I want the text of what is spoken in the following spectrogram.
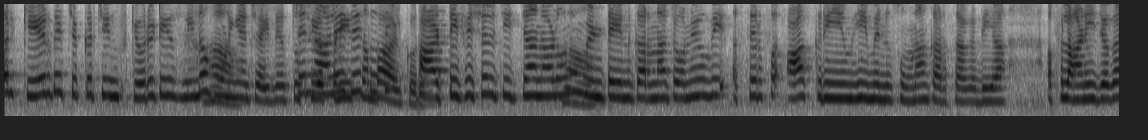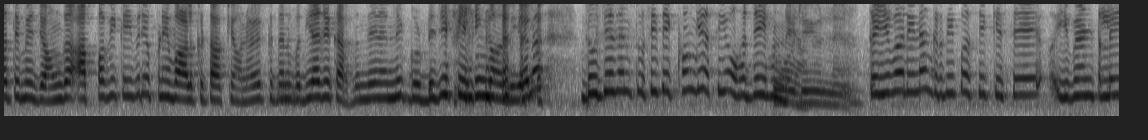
ਪਰ ਕੇਅਰ ਦੇ ਚੱਕਰ ਚ ਇਨਸਿਕਿਉਰਿਟੀਜ਼ ਨਹੀਂ ਨਾ ਹੋਣੀਆਂ ਚਾਹੀਦੀਆਂ। ਤੁਸੀਂ ਆਪਣੀ ਸੰਭਾਲ ਕਰੋ। ਆਰਟੀਫੀਸ਼ੀਅਲ ਚੀਜ਼ਾਂ ਨਾਲ ਉਹਨੂੰ ਮੇਨਟੇਨ ਕਰਨਾ ਚਾਹੁੰਦੇ ਹੋ ਵੀ ਸਿਰਫ ਆਹ ਕਰੀਮ ਹੀ ਮੈਨੂੰ ਸੋਹਣਾ ਕਰ ਸਕਦੀ ਆ। ਫਲਾਣੀ ਜਗ੍ਹਾ ਤੇ ਮੈਂ ਜਾਊਂਗਾ ਆਪਾਂ ਵੀ ਕਈ ਵਾਰੀ ਆਪਣੇ ਵਾਲ ਕਟਾ ਕੇ ਆਉਂਦੇ ਹਾਂ ਇੱਕ ਦਿਨ ਵਧੀਆ ਜੇ ਕਰ ਦਿੰਦੇ ਨੇ ਇੰਨੀ ਗੁੱਡ ਜੀ ਫੀਲਿੰਗ ਆਉਂਦੀ ਹੈ ਨਾ। ਦੂਜੇ ਦਿਨ ਤੁਸੀਂ ਦੇਖੋਗੇ ਅਸੀਂ ਉਹੋ ਜਿਹੇ ਹੀ ਹੁੰਨੇ ਆ ਕਈ ਵਾਰੀ ਨਾ ਗੁਰਦੀਪ ਅਸੀਂ ਕਿਸੇ ਇਵੈਂਟ ਲਈ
